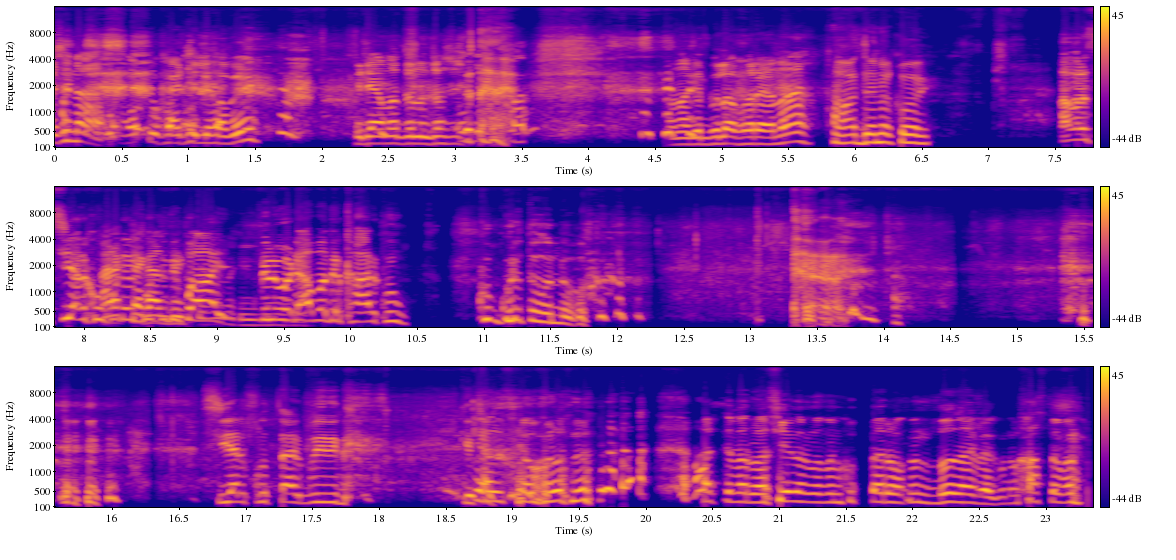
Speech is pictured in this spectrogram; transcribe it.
বেশি না একটু খাই ঠেলে হবে। এটা আমার জন্য যথেষ্ট। আমাকে ধুলা ভরে না আমার জন্য কই। আমরা শিয়াল দেখতে পাই। আমাদের খাওয়ার খুব খুব গুরুত্বপূর্ণ। শিয়াল কুত্তার বুঝি কিছু হাসতে পারব শিয়ালের মতন কুত্তার মতন দোজাইবে কোনো খাসতে পারব।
